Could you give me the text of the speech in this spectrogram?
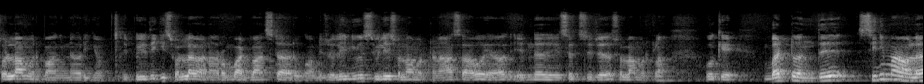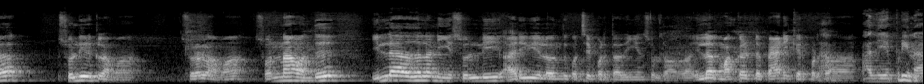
சொல்லாம இருப்பாங்க இன்ன வரைக்கும். இப்போ இதுக்கு சொல்ல வேணாம் ரொம்ப அட்வான்ஸ்டா இருக்கும் அப்படின்னு சொல்லி நியூஸ் வெளியே சொல்லாம இருக்கலாம். நாசாவோ ஏதாவது எந்த ரிசர்ச் சொல்லாம இருக்கலாம். ஓகே பட் வந்து சினிமாவில் சொல்லியிருக்கலாமா? சொல்லலாமா? சொன்னா வந்து இல்லாததெல்லாம் நீங்க சொல்லி அறிவியலை வந்து கொச்சைப்படுத்தாதீங்கன்னு சொல்றாங்களா? இல்ல மக்கள்கிட்ட பேனிக் ஏற்படுத்தாங்களா அது எப்படின்னா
